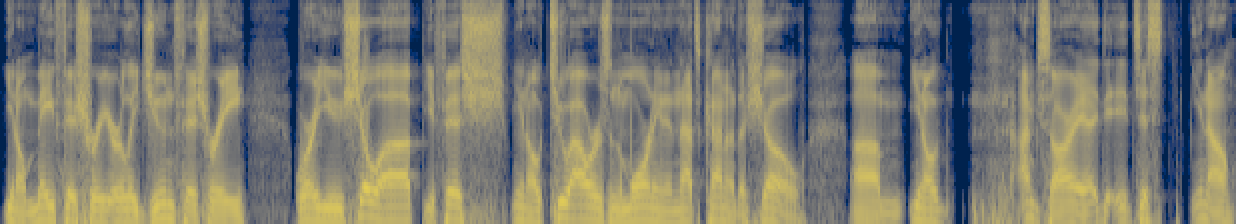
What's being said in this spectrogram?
you know, May fishery, early June fishery where you show up, you fish, you know, two hours in the morning and that's kind of the show. Um, you know, I'm sorry. It, it just, you know,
